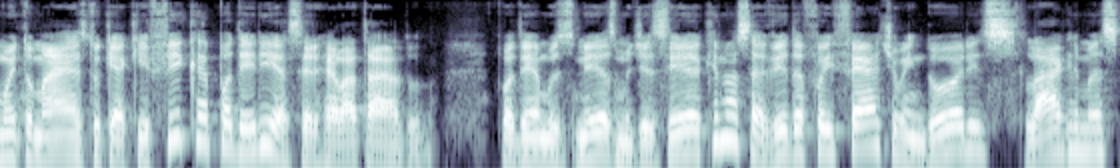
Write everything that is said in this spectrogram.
Muito mais do que aqui fica poderia ser relatado. Podemos mesmo dizer que nossa vida foi fértil em dores, lágrimas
